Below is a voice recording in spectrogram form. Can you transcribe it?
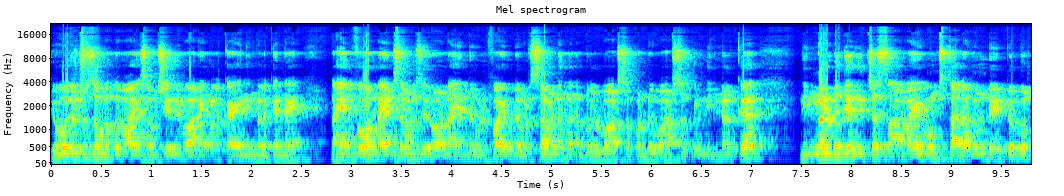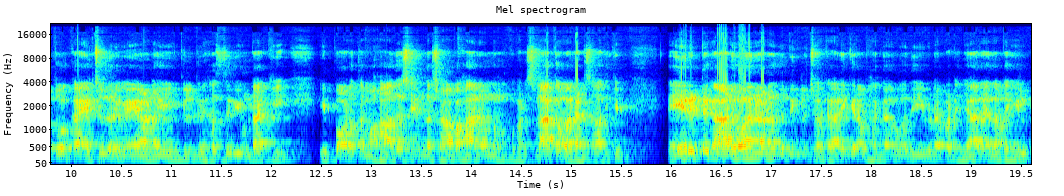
ജ്യോതിഷ സംബന്ധമായ സംശയ നിവാരണങ്ങൾക്കായി നിങ്ങൾക്ക് എന്നെ nine four nine seven zero nine double five double seven എന്ന നമ്പറിൽ വാട്സപ്പ് ഉണ്ട്. വാട്സപ്പിൽ നിങ്ങൾക്ക് നിങ്ങളുടെ ജനിച്ച സമയവും സ്ഥലവും ഡേറ്റ് ഓഫ് ബർത്തും ഒക്കെ അയച്ചു തരികയാണ് എങ്കിൽ ഗൃഹസ്ഥിതി ഉണ്ടാക്കി ഇപ്പോഴത്തെ മഹാദശയും ദശാപഹാരവും നമുക്ക് മനസ്സിലാക്കാൻ വരാൻ സാധിക്കും. നേരിട്ട് കാണുവാനാണെന്നുണ്ടെങ്കിൽ ചൊക്കാരിക്കര ഭഗവതിയുടെ പടിഞ്ഞാറേ നടയിൽ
